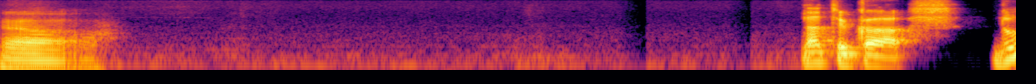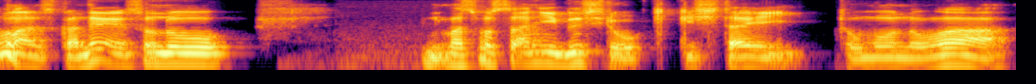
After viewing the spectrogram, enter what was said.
あなんていうか、どうなんですかね、その、松本さんにむしろお聞きしたいと思うのは、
